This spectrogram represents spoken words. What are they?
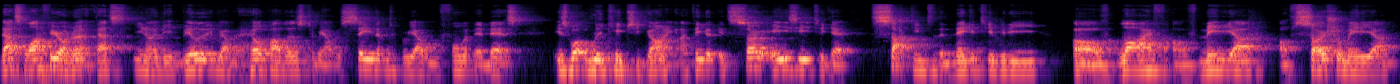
that's life here on earth. That's, you know, the ability to be able to help others, to be able to see them, to be able to perform at their best is what really keeps you going. And I think that it's so easy to get sucked into the negativity of life, of media, of social media,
